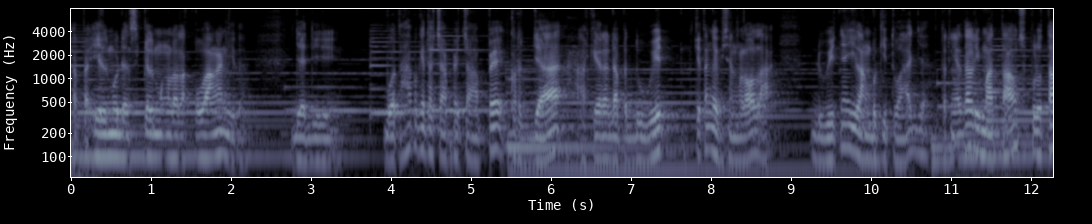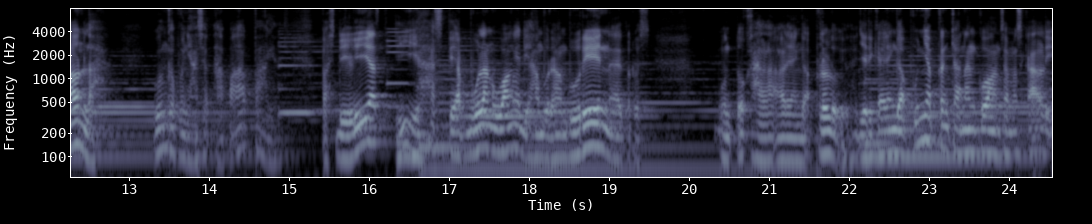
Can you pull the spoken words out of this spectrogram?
apa ilmu dan skill mengelola keuangan gitu. Jadi buat apa kita capek-capek kerja akhirnya dapat duit kita nggak bisa ngelola duitnya hilang begitu aja ternyata lima tahun 10 tahun lah gue nggak punya aset apa-apa gitu pas dilihat iya setiap bulan uangnya dihambur-hamburin ya, terus untuk hal-hal yang nggak perlu gitu. jadi kayak nggak punya perencanaan keuangan sama sekali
